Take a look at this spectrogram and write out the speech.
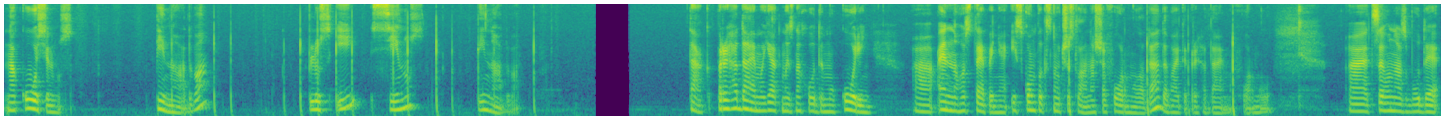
На косінус пі на 2 плюс і синус пі на 2. Так, пригадаємо, як ми знаходимо корінь n-ного степеня із комплексного числа, наша формула. Да? Давайте пригадаємо формулу. Це у нас буде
